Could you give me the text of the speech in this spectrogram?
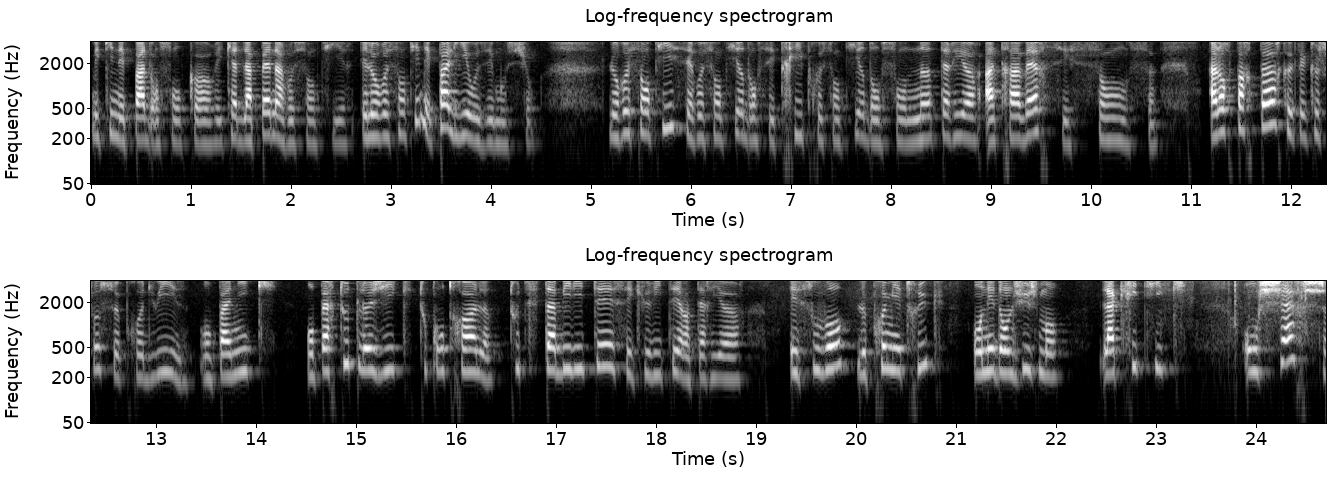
mais qui n'est pas dans son corps et qui a de la peine à ressentir. Et le ressenti n'est pas lié aux émotions. Le ressenti, c'est ressentir dans ses tripes, ressentir dans son intérieur, à travers ses sens. Alors par peur que quelque chose se produise, on panique, on perd toute logique, tout contrôle, toute stabilité, sécurité intérieure. Et souvent, le premier truc, on est dans le jugement, la critique. On cherche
